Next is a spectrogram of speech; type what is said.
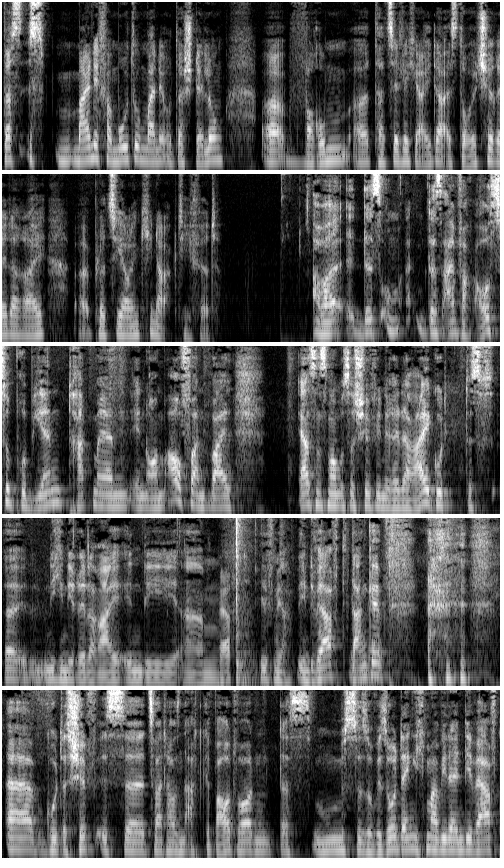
Das ist meine Vermutung, meine Unterstellung, äh, warum äh, tatsächlich AIDA als deutsche Reederei äh, plötzlich auch in China aktiv wird. Aber das, um das einfach auszuprobieren, treibt man ja einen enormen Aufwand, weil erstens, man muss das Schiff in die Reederei, gut, das äh, nicht in die Reederei, in die ähm, Werft. Hilf mir, in die Werft, danke. Die Werft. äh, gut, das Schiff ist äh, 2008 gebaut worden, das müsste sowieso, denke ich mal, wieder in die Werft.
